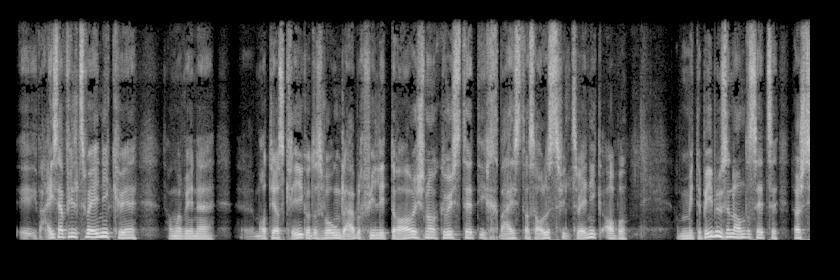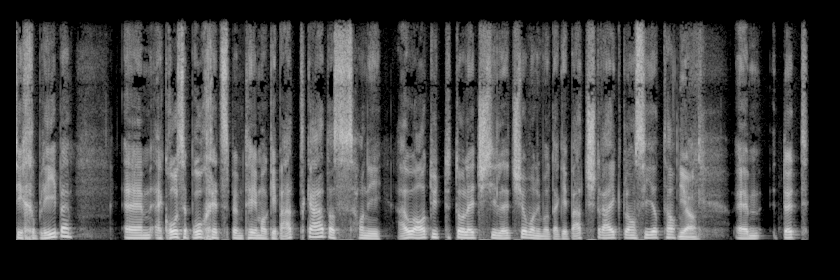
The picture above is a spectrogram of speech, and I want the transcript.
ich weiß auch viel zu wenig, wie, sagen wir, wie ein äh, Matthias Krieg oder so, der unglaublich viel literarisch noch gewusst hat. Ich weiß das alles viel zu wenig, aber aber mit der Bibel auseinandersetzen, das ist sicher geblieben. Ähm, ein großer Bruch jetzt beim Thema Gebet gegeben. Das habe ich auch angedeutet letztes, letztes Jahr, als ich mal den Gebetsstreik lanciert habe. Ja. Ähm, dort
